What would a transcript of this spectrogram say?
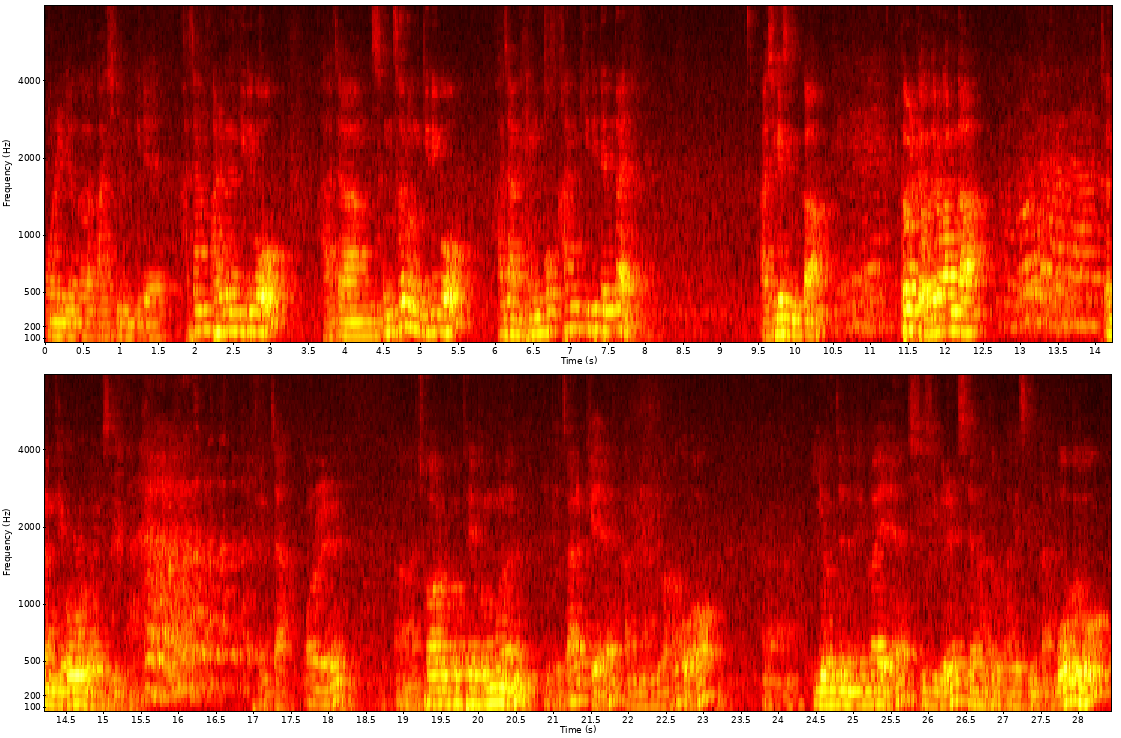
오늘 영가가 가시는 길에 가장 밝은 길이고 가장 성스러운 길이고 가장 행복한 길이 된다. 아시겠습니까? 더울 때 어디로 간다? 저는 계곡으로 가겠습니다. 자, 오늘 어, 조화로 법회 본문은 이렇게 짧게 가능하기로 하고 어, 이영전 일가의 시식을 시작하도록 하겠습니다. 모두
